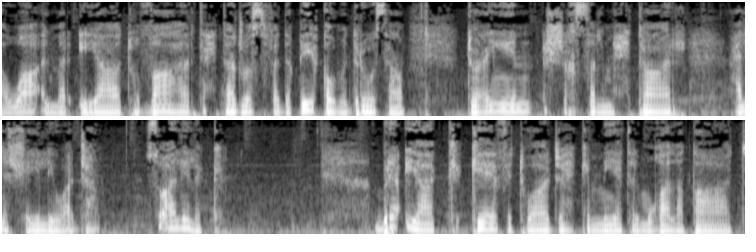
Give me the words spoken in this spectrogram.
والمرئيات والظاهر تحتاج وصفة دقيقة ومدروسة تعين الشخص المحتار على الشيء اللي يواجهه. سؤالي لك. برأيك كيف تواجه كمية المغالطات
